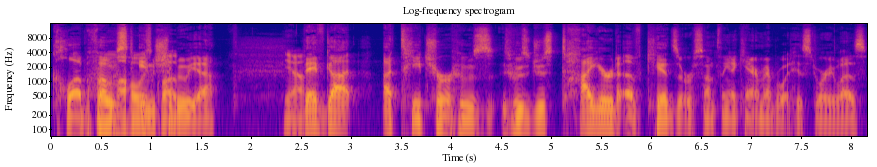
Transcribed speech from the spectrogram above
club host, host in club. Shibuya. Yeah. They've got a teacher who's who's just tired of kids or something. I can't remember what his story was.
